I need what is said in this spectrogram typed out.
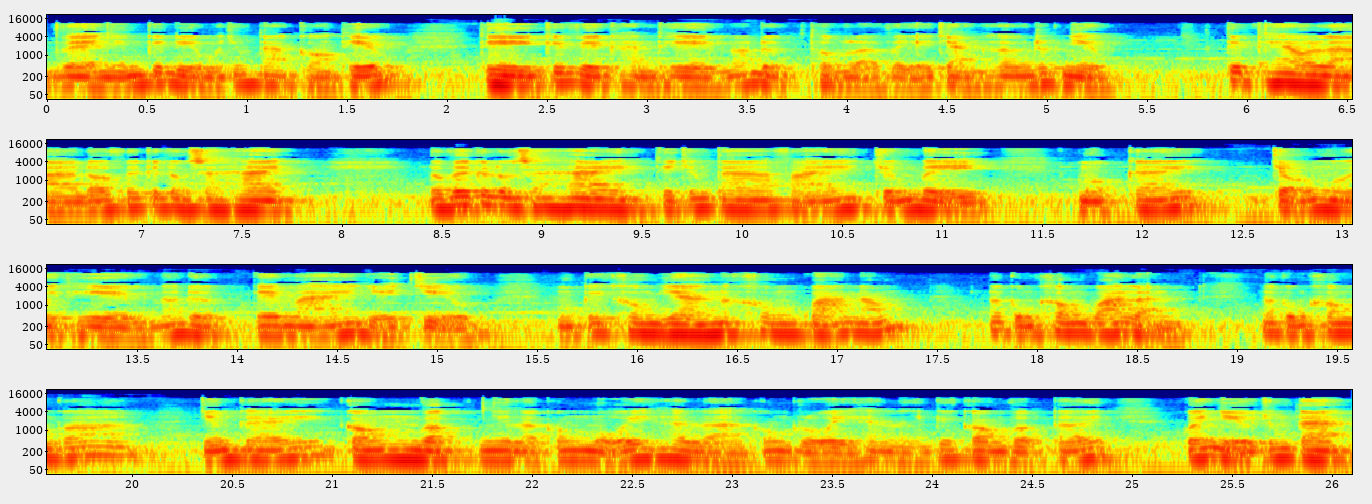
về những cái điều mà chúng ta còn thiếu, thì cái việc hành thiền nó được thuận lợi và dễ dàng hơn rất nhiều. Tiếp theo là đối với cái luân xa hai. Đối với cái luân xa hai thì chúng ta phải chuẩn bị một cái chỗ ngồi thiền nó được êm ái, dễ chịu. Một cái không gian nó không quá nóng, nó cũng không quá lạnh, nó cũng không có những cái con vật như là con muỗi hay là con ruồi hay là những cái con vật tới quấy nhiễu chúng ta.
